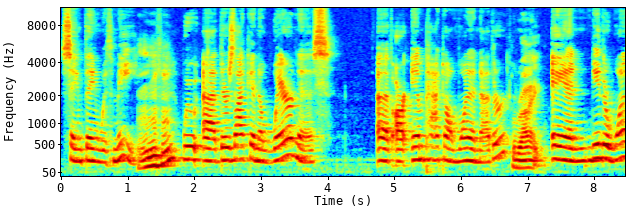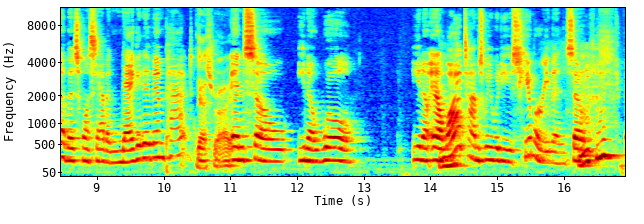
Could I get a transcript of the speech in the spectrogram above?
Same thing with me. Mm-hmm. We, uh, there's like an awareness of our impact on one another. Right. And neither one of us wants to have a negative impact. That's right. And so, you know, we'll, you know, and a mm-hmm. lot of times we would use humor even. So mm-hmm.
